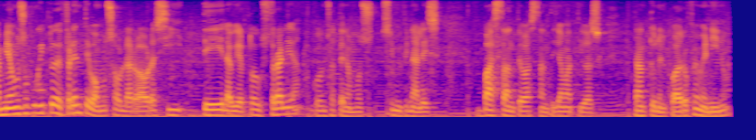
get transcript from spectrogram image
Cambiamos un poquito de frente, vamos a hablar ahora sí del Abierto de Australia. Gonza, tenemos semifinales bastante, bastante llamativas, tanto en el cuadro femenino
